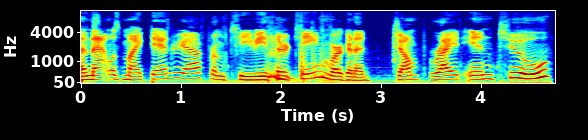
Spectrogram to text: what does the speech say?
And that was Mike Dandria from TV 13. We're going to jump right into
